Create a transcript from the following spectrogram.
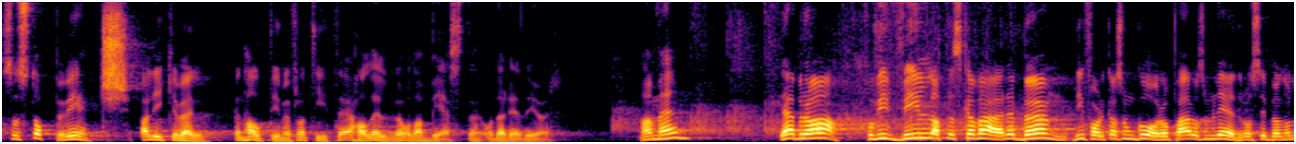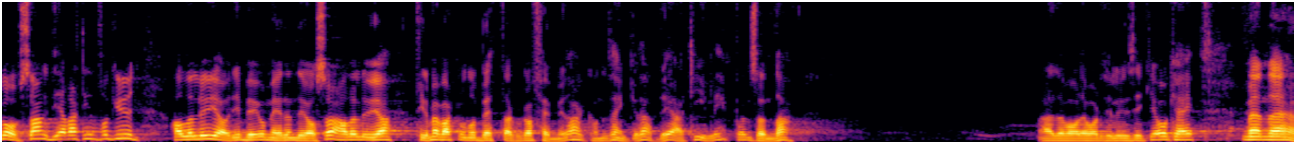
så stopper vi allikevel en halvtime fra ti til halv elleve, og da bes det. Og det er det det gjør. Amen. Det er bra, for vi vil at det skal være bønn. De folka som går opp her og som leder oss i bønn og lovsang, de har vært innenfor Gud. Halleluja. Og de ber jo mer enn det også. Halleluja. Til og med vært noen og bedt der klokka fem i dag. Kan du tenke deg? Det er tidlig på en søndag. Nei, det var det, var det tydeligvis ikke. Ok. Men eh,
